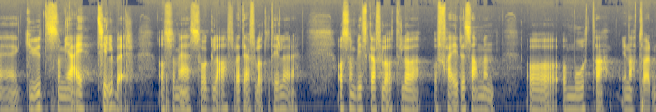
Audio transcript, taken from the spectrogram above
eh, Gud som jeg tilber, og som jeg er så glad for at jeg får lov til å tilhøre. Og som vi skal få lov til å, å feire sammen og, og motta i nattverden.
